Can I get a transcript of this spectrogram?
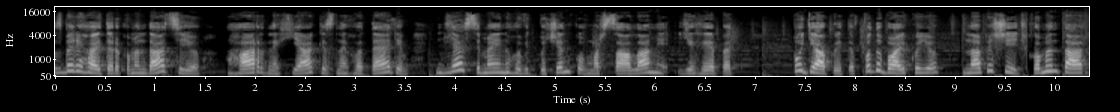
Зберігайте рекомендацію гарних якісних готелів для сімейного відпочинку в Марсааламі, Єгипет. Подякуйте вподобайкою, напишіть коментар,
